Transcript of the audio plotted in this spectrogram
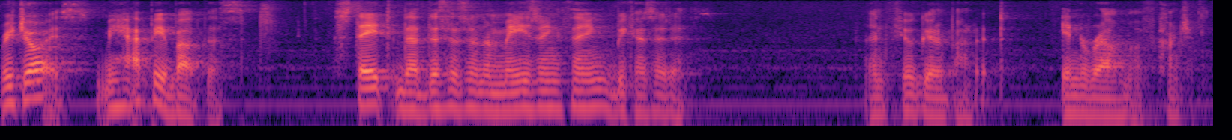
Rejoice, be happy about this. State that this is an amazing thing because it is and feel good about it in the realm of consciousness.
